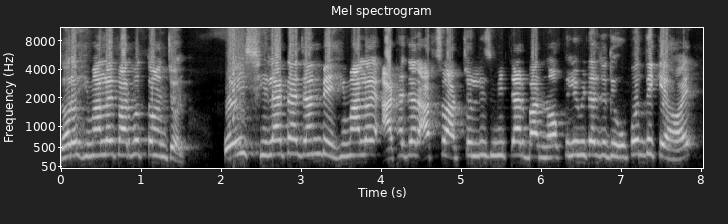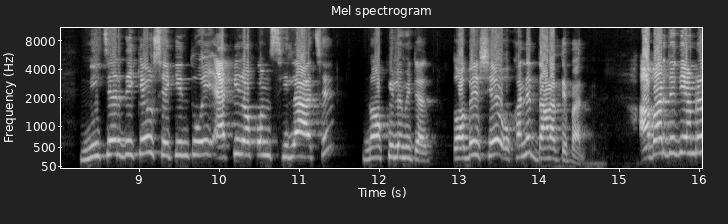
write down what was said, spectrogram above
ধরো হিমালয় পার্বত্য অঞ্চল ওই শিলাটা জানবে হিমালয় আট হাজার আটশো আটচল্লিশ মিটার বা ন কিলোমিটার যদি উপর দিকে হয়, নিচের দিকেও সে কিন্তু ওই একই রকম শিলা আছে ন কিলোমিটার। তবে সে ওখানে দাঁড়াতে পারবে। আবার যদি আমরা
